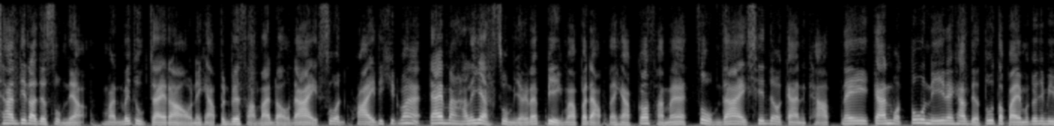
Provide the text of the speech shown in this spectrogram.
ชั่นที่เราจะสุ่มเนี่ย มันไม่ถูกใจเรานะครับ เพื่อนๆสามารถดองได้ ส่วนใครที่คิดว่าได้มาแล้วอยากสุ่มอยากได้ปีกมาประดับนะครับ ก็สามารถสุ่มได้เช่นเดียวกันครับ ในการหมดตู้นี้นะครับ เดี๋ยวตู้ต่อไปมันก็จะมี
